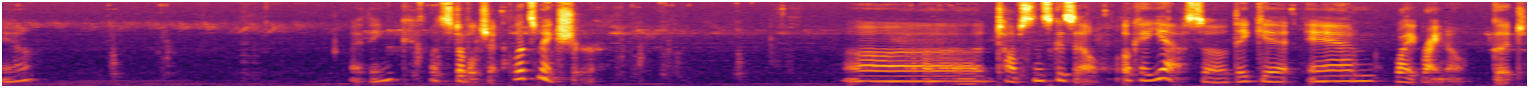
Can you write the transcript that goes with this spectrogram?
Yeah? Think. Let's double check. Let's make sure. Uh, Thomson's Gazelle. Okay, yeah, so they get, and White Rhino. Good.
